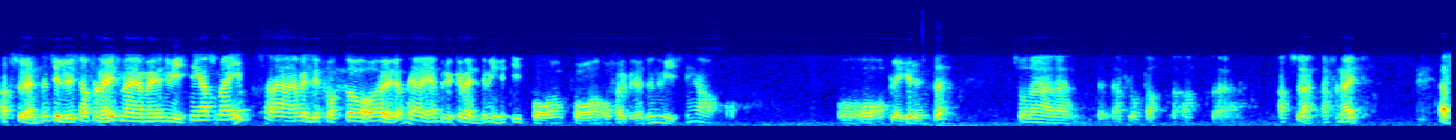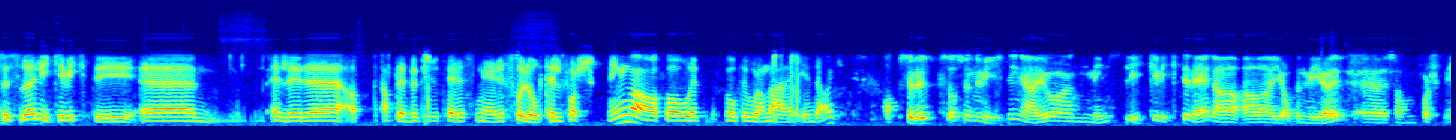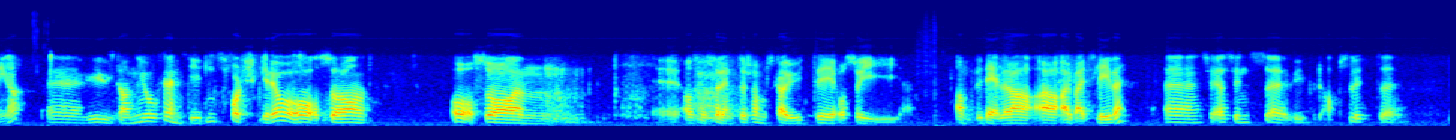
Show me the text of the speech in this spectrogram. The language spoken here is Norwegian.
at studentene tydeligvis er fornøyd med, med undervisninga som er gitt. Det er veldig flott å, å høre. Jeg, jeg bruker veldig mye tid på, på å forberede undervisninga og, og, og opplegget rundt det. Så det er, det er flott at, at, eh, at studentene er fornøyd. Jeg syns det er like viktig eh, eller eh, at, at det bør prioriteres mer i forhold til forskning, da, i forhold til hvordan det er i dag. Absolutt. Også undervisning er jo en minst like viktig del av, av jobben vi gjør eh, som forskninga. Eh, vi utdanner jo fremtidens forskere og også, og også um, eh, altså studenter som skal ut i, også i andre deler av, arbeidslivet. Eh, så jeg syns eh, vi burde absolutt eh,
